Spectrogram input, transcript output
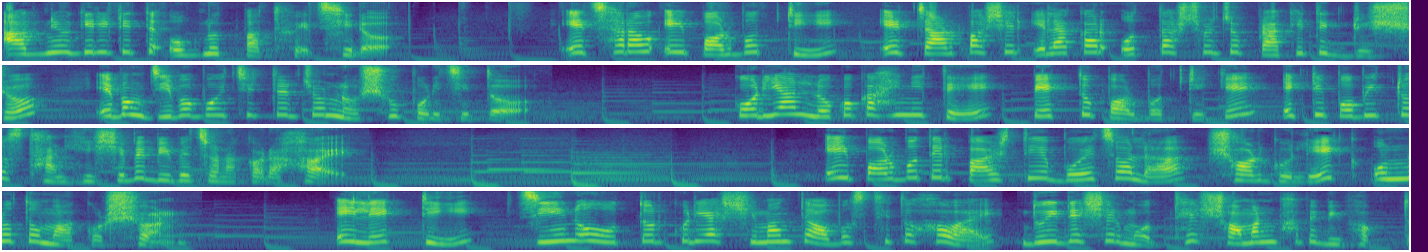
আগ্নেয়গিরিটিতে অগ্নুৎপাত হয়েছিল। এছাড়াও এই পর্বতটি এর চারপাশের এলাকার অত্যাশ্চর্য প্রাকৃতিক দৃশ্য এবং জীববৈচিত্র্যের জন্য সুপরিচিত। কোরিয়ান লোককাহিনীতে পেক্তু পর্বতটিকে একটি পবিত্র স্থান হিসেবে বিবেচনা করা হয়। এই পর্বতের পাশ দিয়ে বয়ে চলা স্বর্গলেক অন্যতম আকর্ষণ। এই লেকটি চীন ও উত্তর কোরিয়ার সীমান্তে অবস্থিত হওয়ায় দুই দেশের মধ্যে সমানভাবে বিভক্ত।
